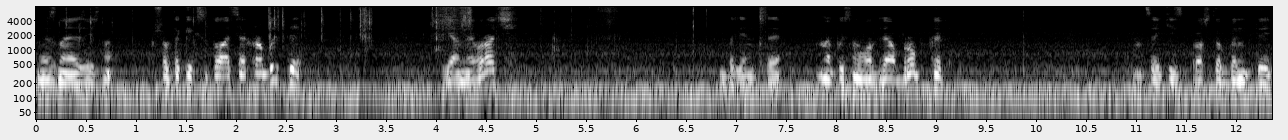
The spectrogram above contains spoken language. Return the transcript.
Не знаю, звісно, що в таких ситуаціях робити. Я не врач. Блін, це написано для обробки. Це якісь просто бинти.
